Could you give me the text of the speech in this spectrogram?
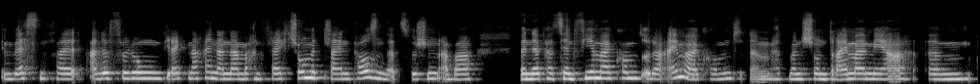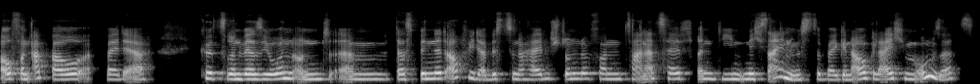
im besten Fall alle Füllungen direkt nacheinander machen, vielleicht schon mit kleinen Pausen dazwischen, aber wenn der Patient viermal kommt oder einmal kommt, ähm, hat man schon dreimal mehr ähm, Auf- und Abbau bei der kürzeren Version und ähm, das bindet auch wieder bis zu einer halben Stunde von Zahnarzthelferin, die nicht sein müsste bei genau gleichem Umsatz.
